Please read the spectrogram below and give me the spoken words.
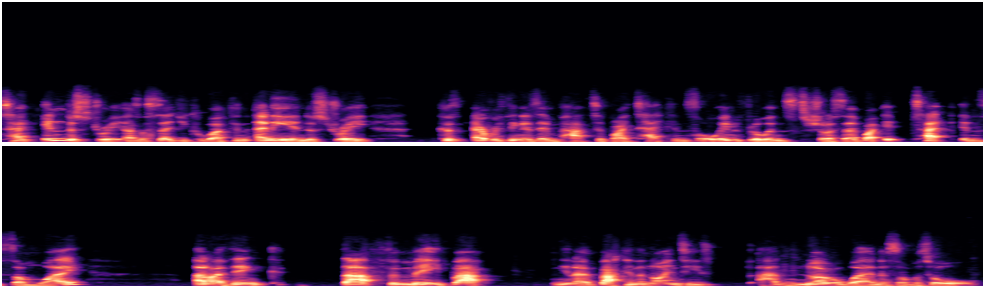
tech industry. As i said you can work in any industry because everything is impacted by tech and or influenced should i say by it tech in some way and i think that for me back you know back in the 90s I had no awareness of at all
